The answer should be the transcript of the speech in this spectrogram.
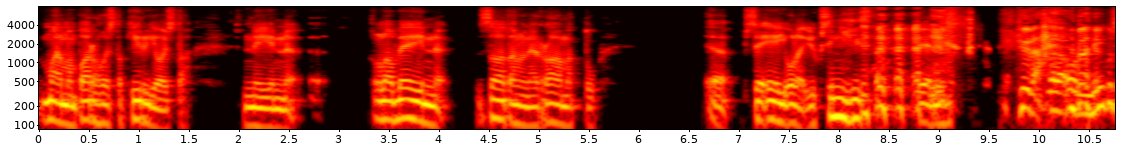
maailman parhoista kirjoista, niin Lavein saatanallinen raamattu se ei ole yksi niistä. Eli Hyvä. Siellä on, niin kuin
